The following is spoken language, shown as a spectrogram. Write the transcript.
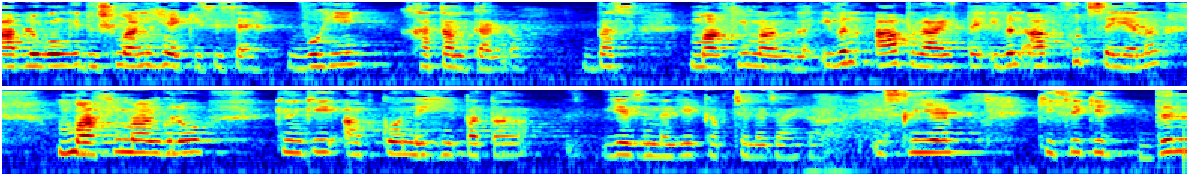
आप लोगों की दुश्मनी है किसी से, वही खत्म कर लो। बस माफ़ी मांग लो। इवन आप राइट थे इवन आप खुद से है ना, माफ़ी मांग लो, क्योंकि आपको नहीं पता ये ज़िंदगी कब चले जाएगा। इसलिए किसी की दिल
